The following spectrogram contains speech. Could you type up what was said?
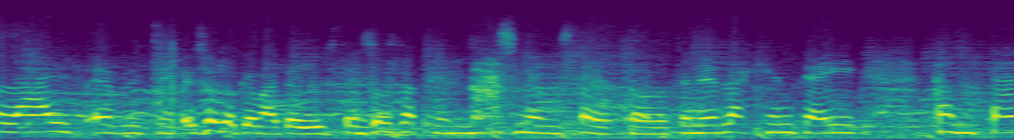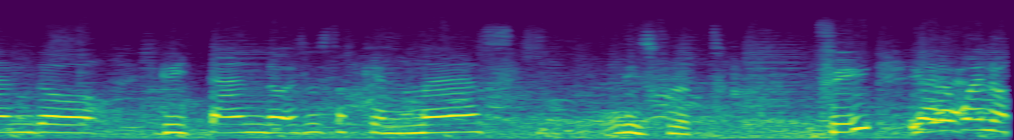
alive, everything. Eso es lo que más te gusta. Eso es lo que más me gusta de todo, tener la gente ahí cantando, gritando, eso es lo que más disfruto. Sí. Y Pero bueno,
